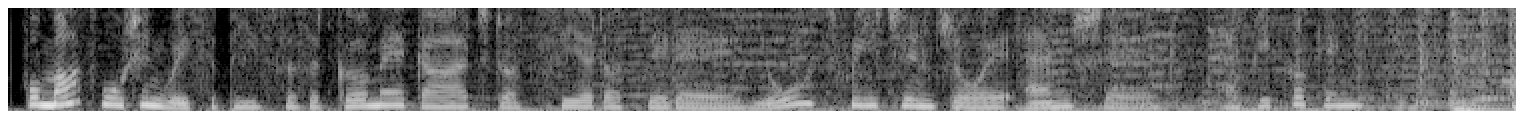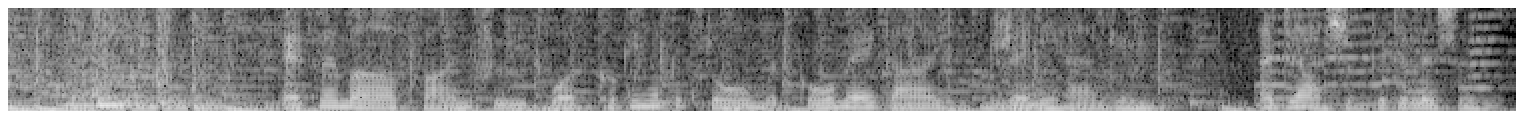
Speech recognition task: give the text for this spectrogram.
For mouthwatering recipes, visit gourmetguide.co.za. Yours free to enjoy and share. Happy cooking! FMR Fine Food was cooking up a storm with gourmet guide Jenny Handley. A dash of the delicious.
